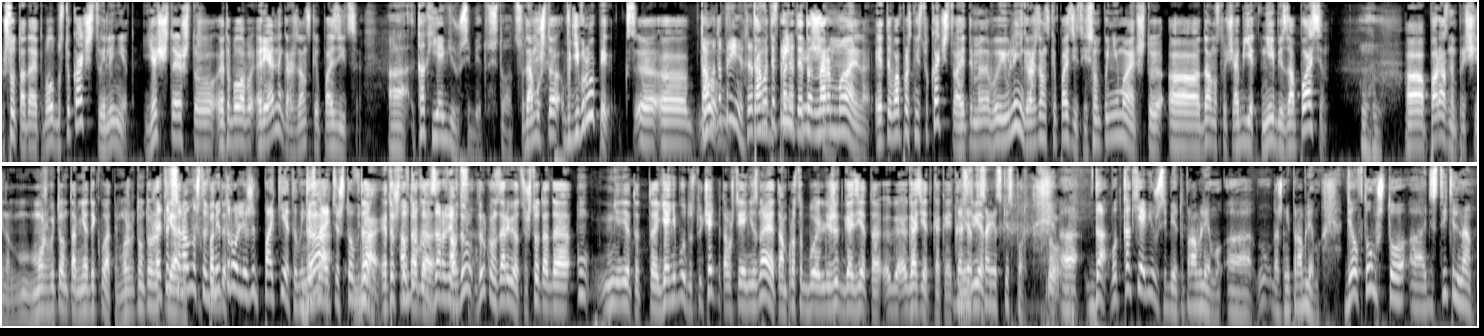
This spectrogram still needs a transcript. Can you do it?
что тогда это было бы стукачество или нет? Я считаю, что это была бы реально гражданская позиция. А, как я вижу себе эту ситуацию? Потому что в Европе... э, э, Там это принято, это там это порядке принято, это вещей. нормально. Это вопрос не стукачества, а это выявление гражданской позиции. Если он понимает, что э, в данном случае объект небезопасен, э, по разным причинам. Может быть, он там неадекватный, может быть, он тоже Это пьяный. все равно, что в Под- метро лежит пакет, и вы не Да, знаете, что в да, нем. это что а вдруг тогда? он взорвется? А вдруг, вдруг он взорвется? Что тогда? Ну, не этот, э, я не буду стучать, потому что я не знаю, там просто лежит газета, э, газета какая-то. Газета неизвестная. «Советский спорт». Ну. А, да, вот как я вижу себе эту проблему, а, ну, даже не проблему. Дело в том, что а, действительно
